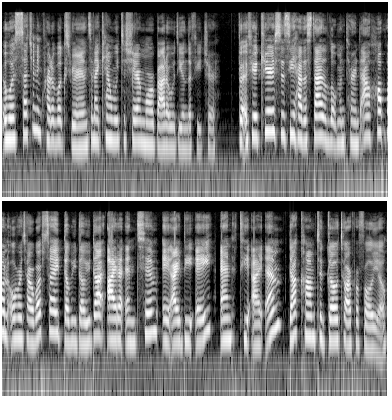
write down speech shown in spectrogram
It was such an incredible experience, and I can't wait to share more about it with you in the future. But if you're curious to see how the style elopement turned out, hop on over to our website www.aidaandtim.com to go to our portfolio.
